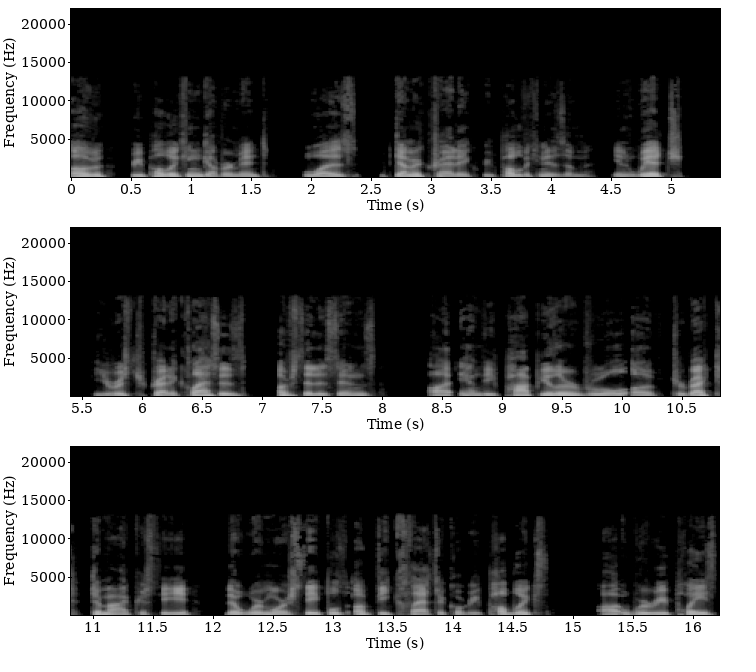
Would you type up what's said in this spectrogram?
of republican government was democratic republicanism, in which the aristocratic classes of citizens uh, and the popular rule of direct democracy that were more staples of the classical republics uh, were replaced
